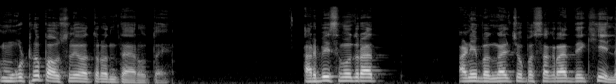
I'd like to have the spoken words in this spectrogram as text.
मोठं पावसाळी वातावरण तयार होतं आहे अरबी समुद्रात आणि बंगालच्या उपसागरात देखील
